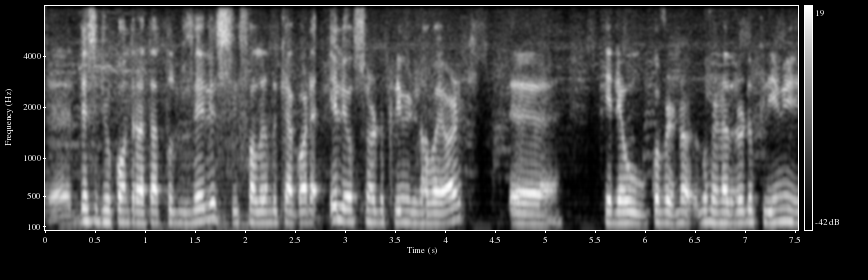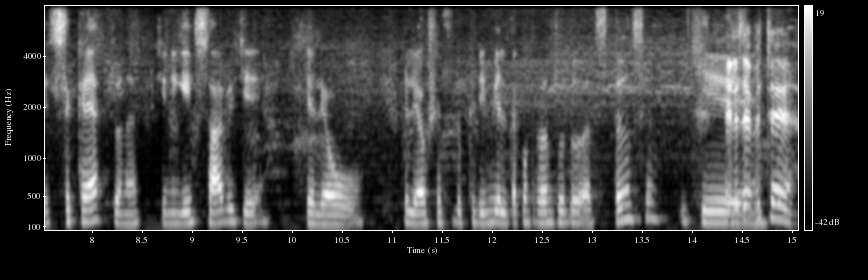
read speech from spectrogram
uh, decidiu contratar todos eles e falando que agora ele é o senhor do crime de Nova York. Uh, que ele é o governador do crime secreto, né? Que ninguém sabe que, que ele é o ele é o chefe do crime, ele tá controlando tudo à distância e que ele deve ter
